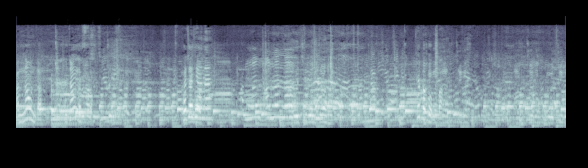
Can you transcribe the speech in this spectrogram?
안 나온다. 고장났어. 가자 세연아. 엄마, 엄마, 나. 해봐봐 오빠. 찍어. 아 찍어. 여기 찍어.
